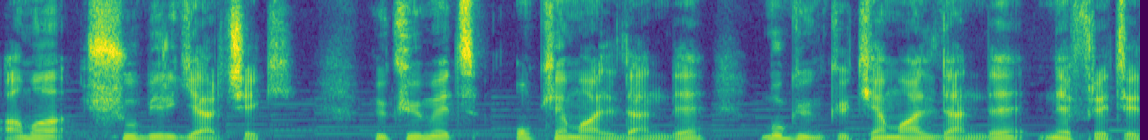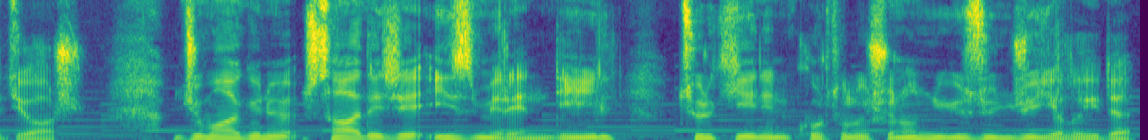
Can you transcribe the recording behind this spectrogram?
Ama şu bir gerçek. Hükümet o Kemal'den de bugünkü Kemal'den de nefret ediyor. Cuma günü sadece İzmir'in değil Türkiye'nin kurtuluşunun 100. yılıydı.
